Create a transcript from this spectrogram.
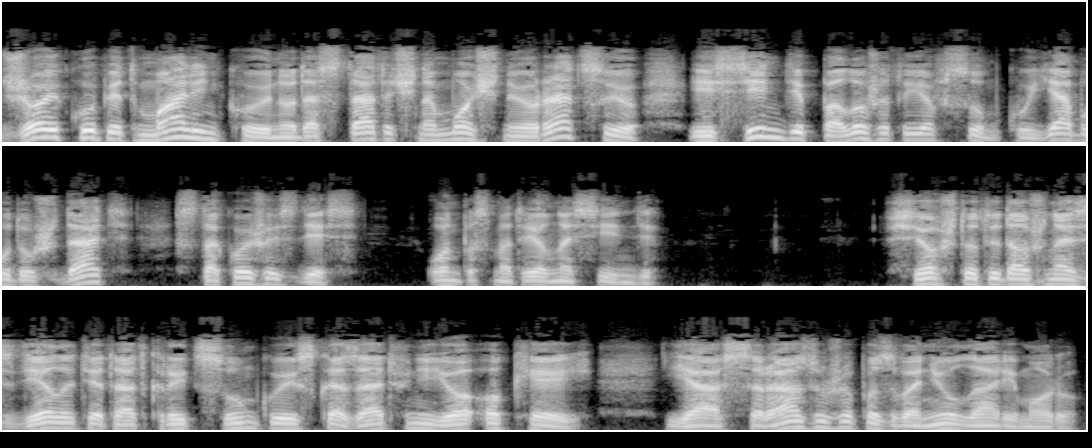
Джой купит маленькую, но достаточно мощную рацию, и Синди положит ее в сумку. Я буду ждать с такой же здесь. Он посмотрел на Синди. Все, что ты должна сделать, это открыть сумку и сказать в нее «Окей». Я сразу же позвоню Ларри Мору.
